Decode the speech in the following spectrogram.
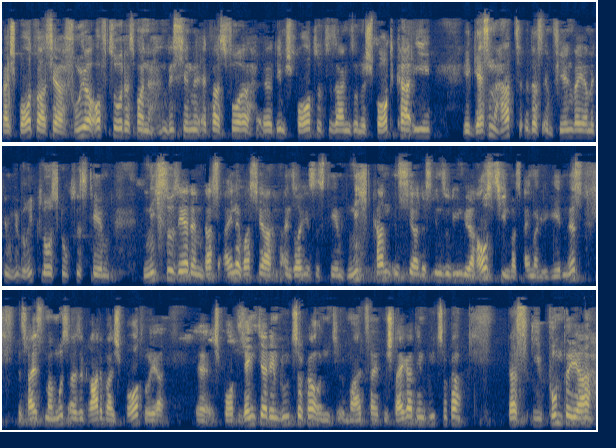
Bei Sport war es ja früher oft so, dass man ein bisschen etwas vor äh, dem Sport sozusagen so eine Sport-KI gegessen hat. Das empfehlen wir ja mit dem Hybrid-Closed-Loop-System nicht so sehr, denn das eine, was ja ein solches System nicht kann, ist ja das Insulin wieder rausziehen, was einmal gegeben ist. Das heißt, man muss also gerade bei Sport, wo ja äh, Sport senkt ja den Blutzucker und Mahlzeiten steigert den Blutzucker, dass die Pumpe ja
